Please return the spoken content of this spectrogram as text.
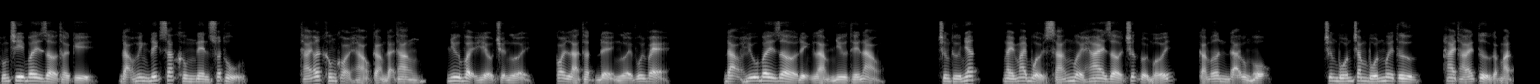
Huống chi bây giờ thời kỳ đạo huynh đích xác không nên xuất thủ. Thái ất không khỏi hảo cảm đại thăng như vậy hiểu chuyện người coi là thật để người vui vẻ. Đạo hữu bây giờ định làm như thế nào? Chương thứ nhất ngày mai buổi sáng 12 giờ trước đổi mới cảm ơn đã ủng hộ. Chương 444, hai thái tử gặp mặt.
